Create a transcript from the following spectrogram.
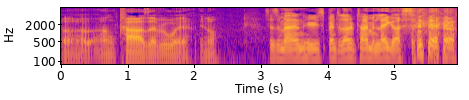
uh, and cars everywhere. You know. Says a man who spent a lot of time in Lagos. it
